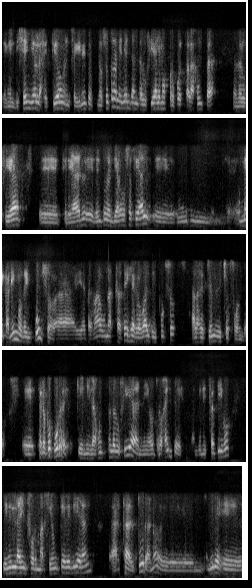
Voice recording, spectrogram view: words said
en el diseño, en la gestión, en el seguimiento. Nosotros a nivel de Andalucía le hemos propuesto a la Junta de Andalucía eh, crear eh, dentro del diálogo social eh, un, mecanismo de impulso y además una estrategia global de impulso a la gestión de dichos fondos. Eh, pero ¿qué ocurre? Que ni la Junta de Andalucía ni otros entes administrativos tienen la información que debieran a esta altura, ¿no? Eh, mire, eh,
